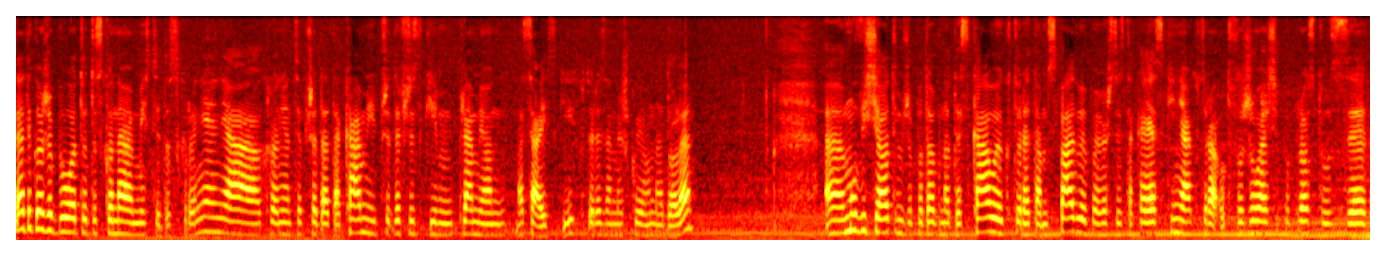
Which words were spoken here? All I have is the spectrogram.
dlatego że było to doskonałe miejsce do schronienia, chroniące przed atakami przede wszystkim plemion masajskich, które zamieszkują na dole. E, Mówi się o tym, że podobno te skały, które tam spadły, ponieważ to jest taka jaskinia, która utworzyła się po prostu z,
